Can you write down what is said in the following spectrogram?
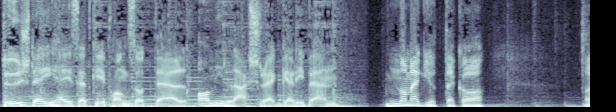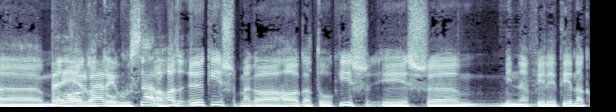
Tőzsdei helyzetkép hangzott el a Millás reggeliben. Na megjöttek a Fehérvári Az ők is, meg a hallgatók is, és mindenfélét írnak.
